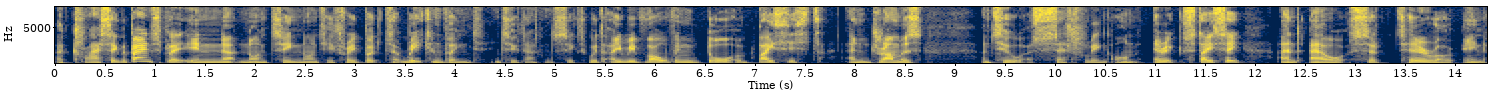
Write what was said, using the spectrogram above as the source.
a classic. The band split in uh, 1993 but uh, reconvened in 2006 with a revolving door of bassists and drummers until settling on Eric Stacey and Al Certero in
